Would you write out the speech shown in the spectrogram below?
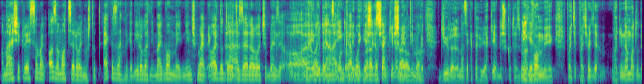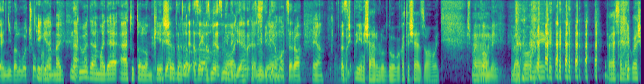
A másik része meg az a macera, hogy most ott elkezdenek neked írogatni, megvan még, nincs meg, adod 5000-rel olcsóbban, én ugyanezt mindig, és senki nem sarokba. érti meg, hogy gyűlölöm ezeket a hülye kérdéseket, ez meg van még, vagy, vagy hogy vagy nem adod ennyivel olcsóbban. Igen, vagy, meg nem, küld el, hát, majd átutalom később. Igen, tehát, ez, ez, ez, mindig ilyen, ez mindig ilyen macera. Ja. Az, Most én is árulok dolgokat, és ez van, hogy és megvan uh, még. Megvan még. Persze megvan, és,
